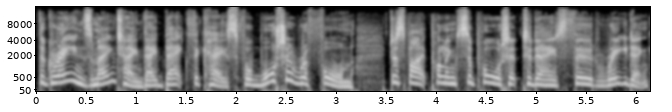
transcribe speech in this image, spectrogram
The Greens maintain they back the case for water reform despite pulling support at today's third reading.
